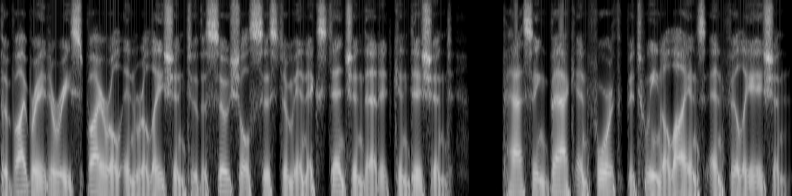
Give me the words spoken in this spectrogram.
the vibratory spiral in relation to the social system in extension that it conditioned, passing back and forth between alliance and filiation.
